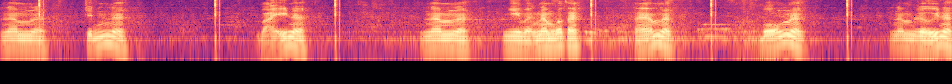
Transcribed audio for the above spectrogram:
Năm nè chín nè bảy nè năm nè. Nhiều bạn năm có ta. 8 nè 4 nè năm rưỡi nè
